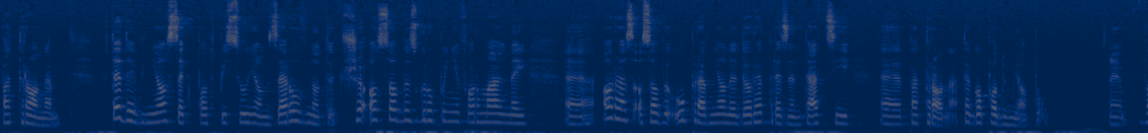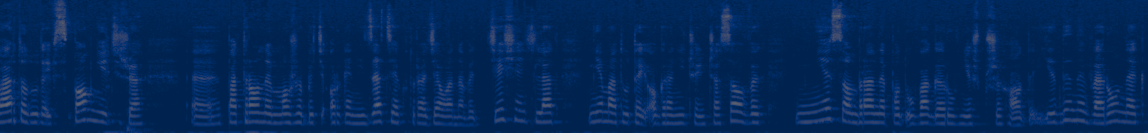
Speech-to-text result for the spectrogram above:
patronem. Wtedy wniosek podpisują zarówno te trzy osoby z grupy nieformalnej e, oraz osoby uprawnione do reprezentacji e, patrona tego podmiotu. E, warto tutaj wspomnieć, że patronem może być organizacja, która działa nawet 10 lat, nie ma tutaj ograniczeń czasowych, nie są brane pod uwagę również przychody. Jedyny warunek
